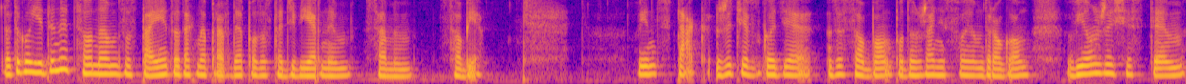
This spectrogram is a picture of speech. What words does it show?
Dlatego jedyne, co nam zostaje, to tak naprawdę pozostać wiernym samym sobie. Więc tak, życie w zgodzie ze sobą, podążanie swoją drogą wiąże się z tym,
